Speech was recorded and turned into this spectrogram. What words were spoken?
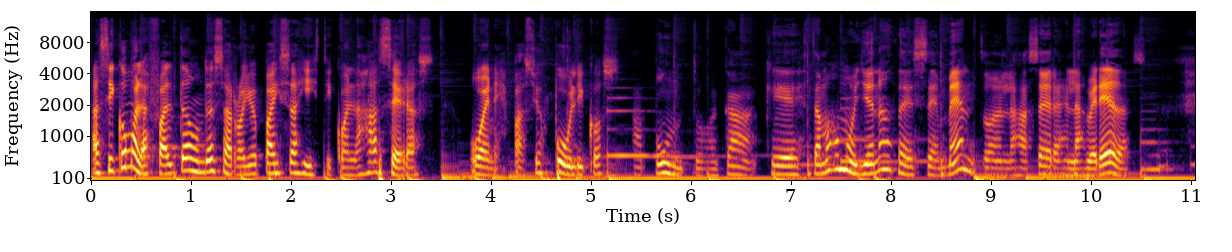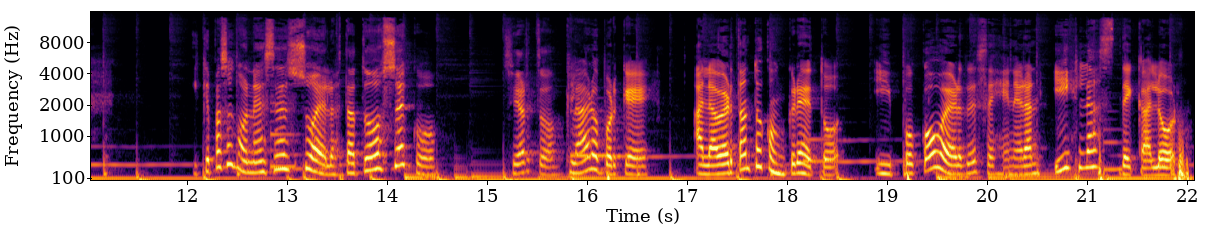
así como la falta de un desarrollo paisajístico en las aceras o en espacios públicos. Apunto acá que estamos como llenos de cemento en las aceras, en las veredas. ¿Y qué pasa con ese suelo? Está todo seco, ¿cierto? Claro, porque al haber tanto concreto y poco verde se generan islas de calor,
